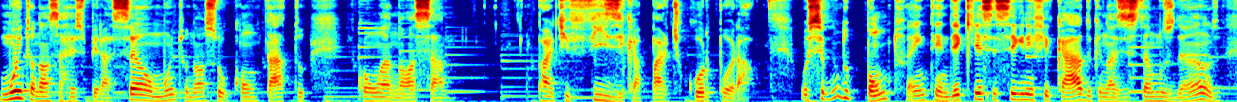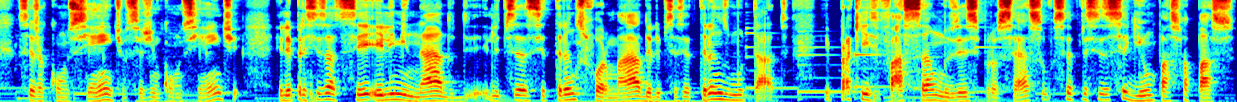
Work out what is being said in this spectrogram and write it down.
muito a nossa respiração, muito o nosso contato com a nossa parte física, a parte corporal. O segundo ponto é entender que esse significado que nós estamos dando, seja consciente ou seja inconsciente, ele precisa ser eliminado, ele precisa ser transformado, ele precisa ser transmutado. E para que façamos esse processo, você precisa seguir um passo a passo.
